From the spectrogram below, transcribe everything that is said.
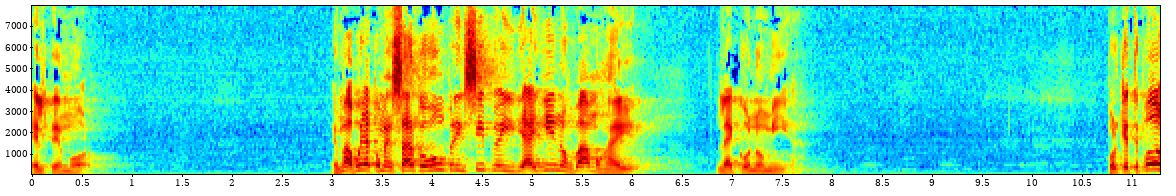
el temor. Es más, voy a comenzar con un principio y de allí nos vamos a ir la economía. Porque te puedo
